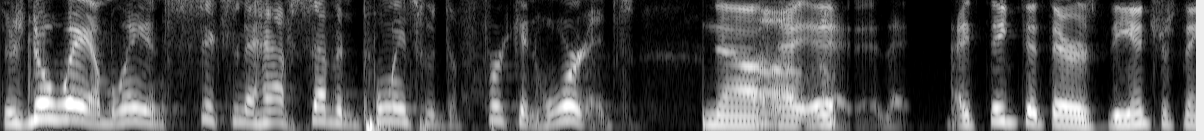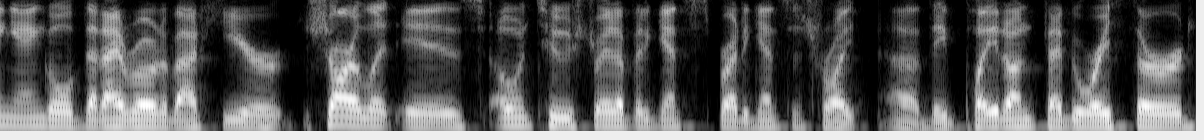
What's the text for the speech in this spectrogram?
there's no way I'm laying six and a half, seven points with the freaking Hornets. No, Um, I, I- I think that there's the interesting angle that I wrote about here. Charlotte is 0 2 straight up against the spread against Detroit. Uh, they played on February 3rd.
